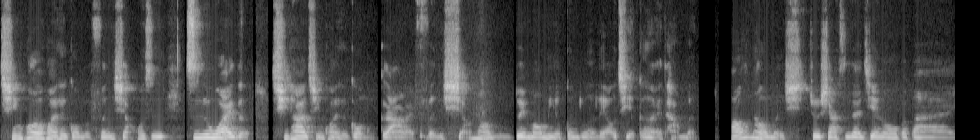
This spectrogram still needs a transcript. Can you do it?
情况的话，也可以跟我们分享，或是之外的其他的情况，也可以跟我们跟大家来分享。那我们对猫咪有更多的了解，更爱他们。好，那我们就下次再见喽，拜拜。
